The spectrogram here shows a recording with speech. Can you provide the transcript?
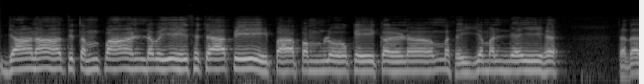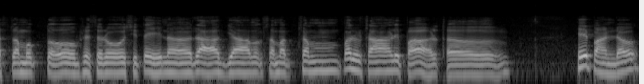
जानाति तम पांडव ये सचापी पापम लोके कर्ण मसह्यमन्य तदस्वमुक्तो भृसरोषितेन राज्ञा समक्षम परुषाणि पार्थ। हे पांडव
